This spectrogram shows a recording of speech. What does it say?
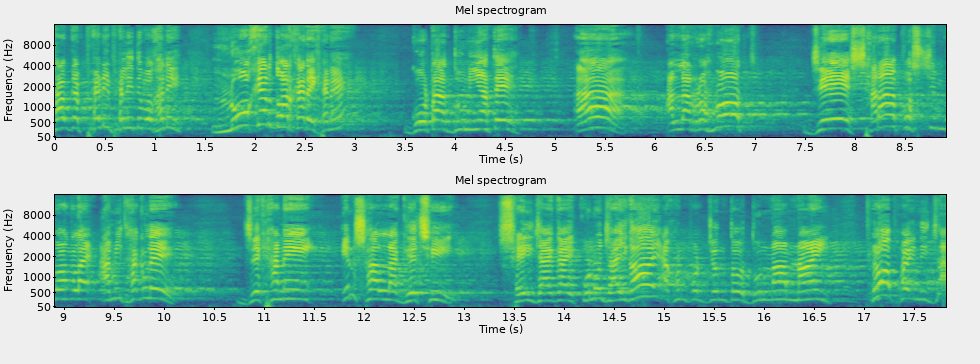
সবকে ফেলি ফেলি দেবো খালি। লোকের দরকার এখানে। গোটা দুনিয়াতে আল্লাহর রহমত, যে সারা পশ্চিম বাংলায় আমি থাকলে, যেখানে ইনশাল্লাহ গেছি, সেই জায়গায় কোনো জায়গায় এখন পর্যন্ত দুর্নাম নাই। ফ্লপ হয়নি, যা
